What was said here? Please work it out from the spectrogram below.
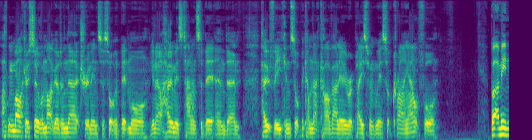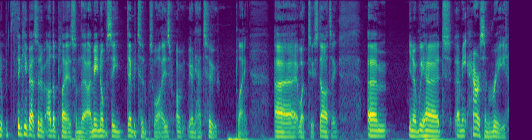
I think Marco Silva might be able to nurture him into sort of a bit more, you know, home his talents a bit, and um, hopefully he can sort of become that Carvalho replacement we're sort of crying out for. But I mean, thinking about sort of other players from there, I mean, obviously debutants wise, we only had two playing uh, well, two starting. Um, you know, we had, I mean, Harrison Reid.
